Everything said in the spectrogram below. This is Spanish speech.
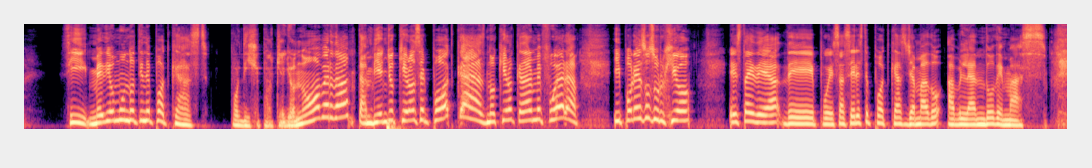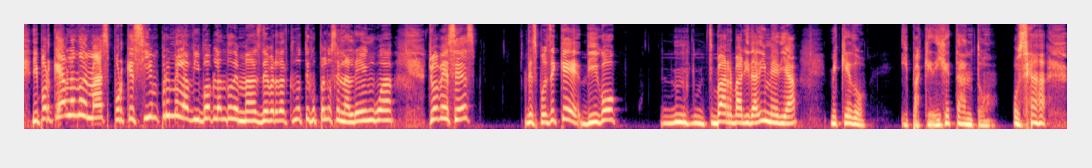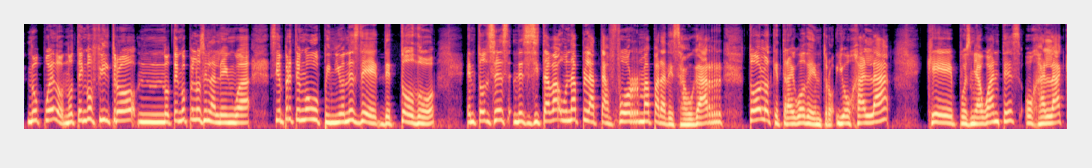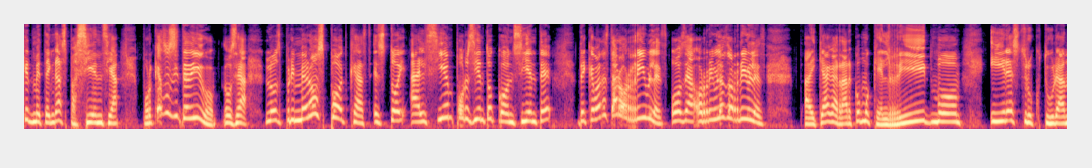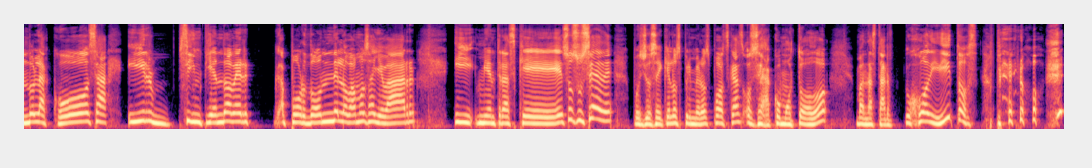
si medio mundo tiene podcast, pues dije, porque yo no, ¿verdad? También yo quiero hacer podcast, no quiero quedarme fuera. Y por eso surgió esta idea de pues hacer este podcast llamado Hablando de más. ¿Y por qué hablando de más? Porque siempre me la vivo hablando de más, de verdad que no tengo pelos en la lengua. Yo a veces, después de que digo mm, barbaridad y media, me quedo, ¿y para qué dije tanto? O sea, no puedo, no tengo filtro, no tengo pelos en la lengua, siempre tengo opiniones de, de, todo. Entonces necesitaba una plataforma para desahogar todo lo que traigo dentro. Y ojalá que pues me aguantes, ojalá que me tengas paciencia, porque eso sí te digo, o sea, los primeros podcasts estoy al 100% consciente de que van a estar horribles, o sea, horribles, horribles, hay que agarrar como que el ritmo, ir estructurando la cosa, ir sintiendo a ver por dónde lo vamos a llevar. Y mientras que eso sucede, pues yo sé que los primeros podcasts, o sea, como todo, van a estar jodiditos, pero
